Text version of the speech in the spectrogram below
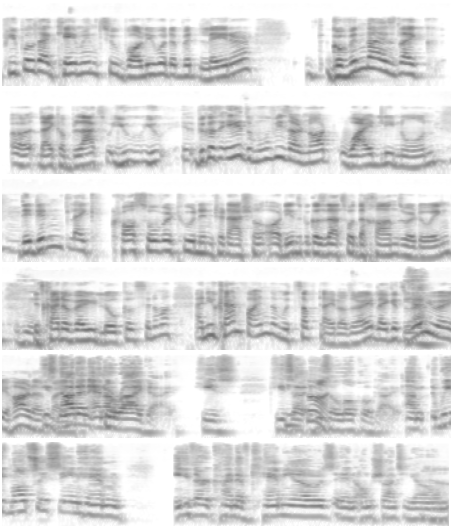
people that came into Bollywood a bit later Govinda is like uh, like a black you you because a the movies are not widely known. Mhm. They didn't like cross over to an international audience because that's what the Khans were doing. Mhm. It's kind of very local cinema, and you can find them with subtitles, right? Like it's Yeah. very very hard. I He's find. not an NRI guy. He's he's, He's a he's a local guy. Um, we've mostly seen him either kind of cameos in Om Shanti Om Yeah.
